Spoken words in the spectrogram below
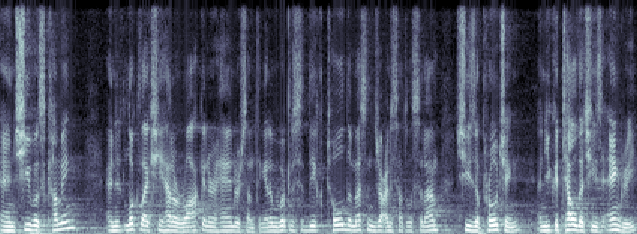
and she was coming and it looked like she had a rock in her hand or something. And Abu Bakr Siddiq told the Messenger والسلام, she's approaching, and you could tell that she's angry.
